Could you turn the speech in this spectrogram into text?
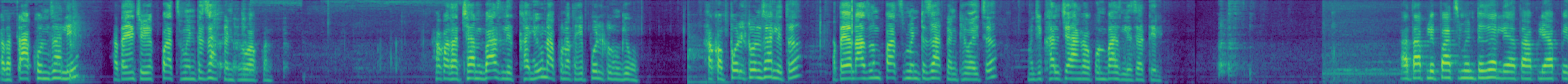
आता टाकून झाले. आता याचे एक पाच मिनिटं झाकण ठेवू आपण. हा का आता छान भाजलेत खाली हो येऊन आपण आता हे पलटून घेऊ. हा का पलटून झाले तर आता याला अजून पाच मिनिटं झाकण ठेवायचं म्हणजे खालच्या अंगाकडून भाजले जातील. आता आपले पाच मिनिटं झाले आता आपले आप्पे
